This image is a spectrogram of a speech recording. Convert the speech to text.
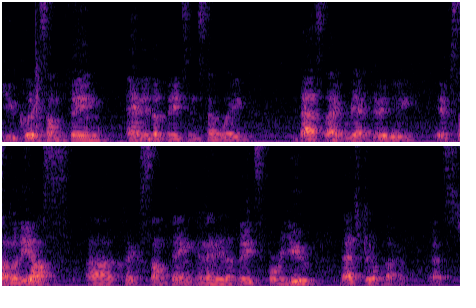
you click something and it updates instantly, that's like reactivity. If somebody else uh, clicks something and then it updates for you, that's real time. That's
